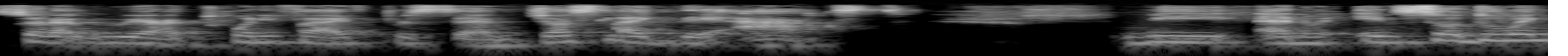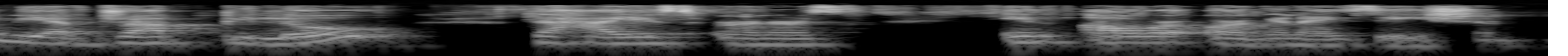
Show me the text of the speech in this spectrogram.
so that we are 25% just like they asked we and in so doing we have dropped below the highest earners in our organization.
